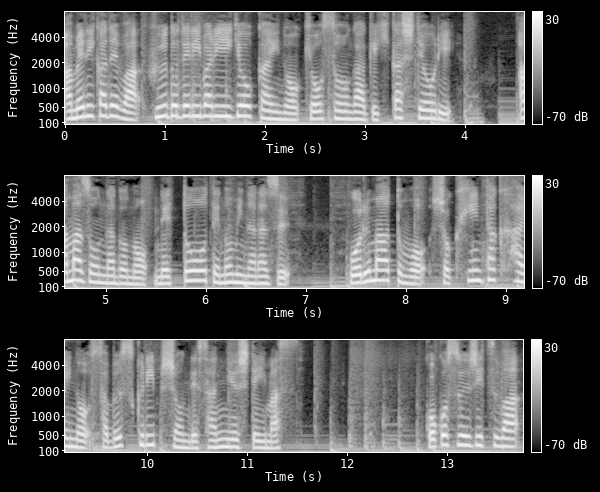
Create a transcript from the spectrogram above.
アメリカではフードデリバリー業界の競争が激化しており、アマゾンなどのネット大手のみならず、ウォルマートも食品宅配のサブスクリプションで参入しています。ここ数日は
